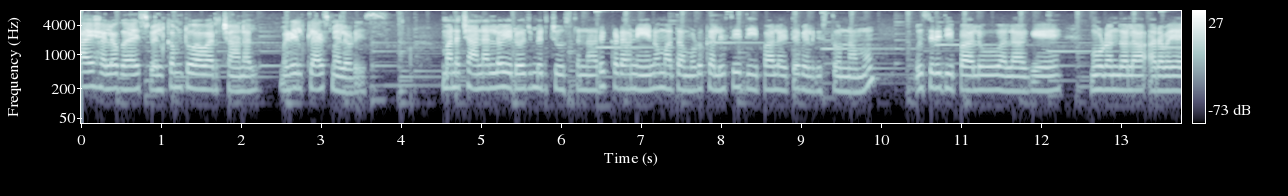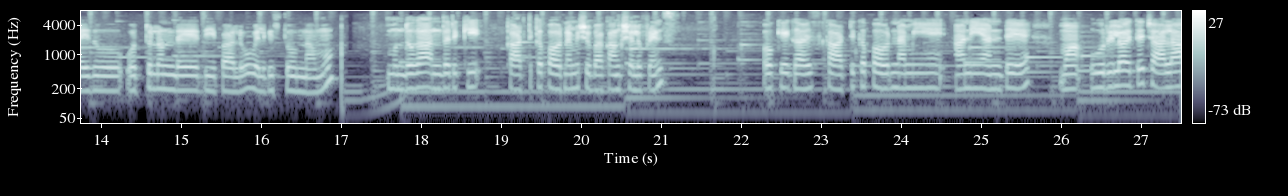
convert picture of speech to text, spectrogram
Hi hello guys welcome to our channel middle class melodies. మన ఛానల్లో ఈరోజు మీరు చూస్తున్నారు ఇక్కడ నేను మా తమ్ముడు కలిసి దీపాలు అయితే వెలిగిస్తున్నాము. ఉసిరి దీపాలు అలాగే మూడు వందల అరవై ఐదు ఒత్తులుండే దీపాలు వెలిగిస్తూ ఉన్నాము. ముందుగా అందరికీ కార్తీక పౌర్ణమి శుభాకాంక్షలు friends. Okay guys Karthika Pournami అని అంటే మా ఊరిలో అయితే చాలా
